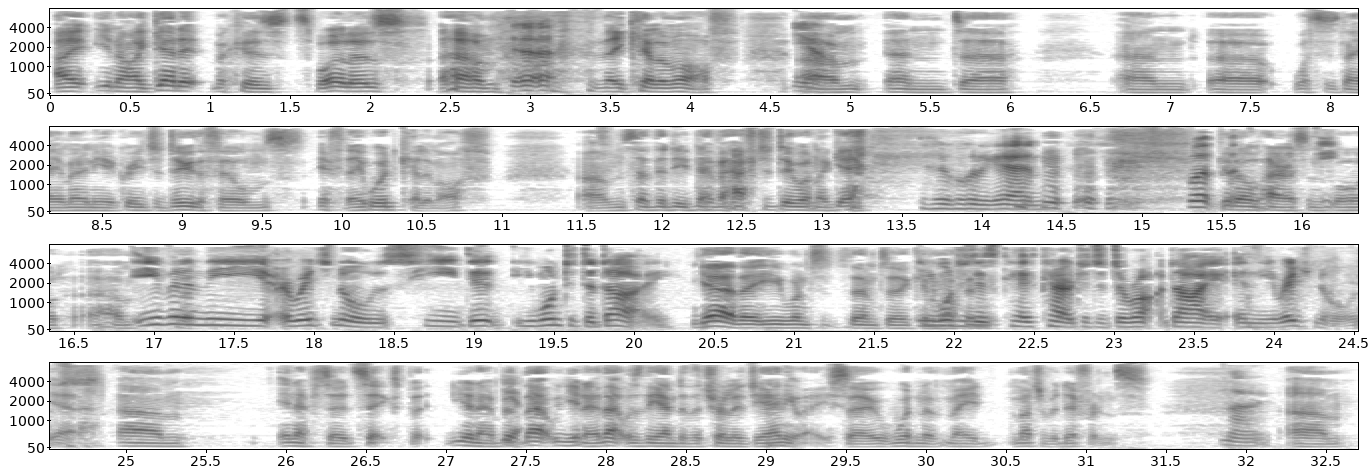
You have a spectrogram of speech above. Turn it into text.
I you know I get it because spoilers, um, Yeah. they kill him off, yeah. um, and uh, and uh, what's his name only agreed to do the films if they would kill him off, um, so that he'd never have to do one again. do one again. But Good old Harrison Ford. Um, even but- in the originals, he did. He wanted to die. yeah, they, he wanted them to kill He wanted his, his character to di- die in the originals. yeah, um, in episode six. But you know, but Yeah. that you know that was the end of the trilogy anyway, so it wouldn't have made much of a difference. No. Um,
